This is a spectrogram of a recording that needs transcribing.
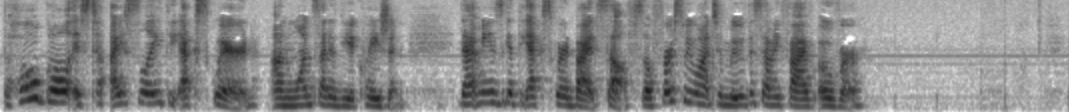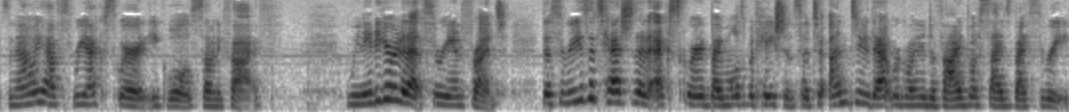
The whole goal is to isolate the x squared on one side of the equation. That means get the x squared by itself. So first we want to move the 75 over. So now we have 3x squared equals 75. We need to get rid of that 3 in front. The 3 is attached to that x squared by multiplication, so to undo that, we're going to divide both sides by 3.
